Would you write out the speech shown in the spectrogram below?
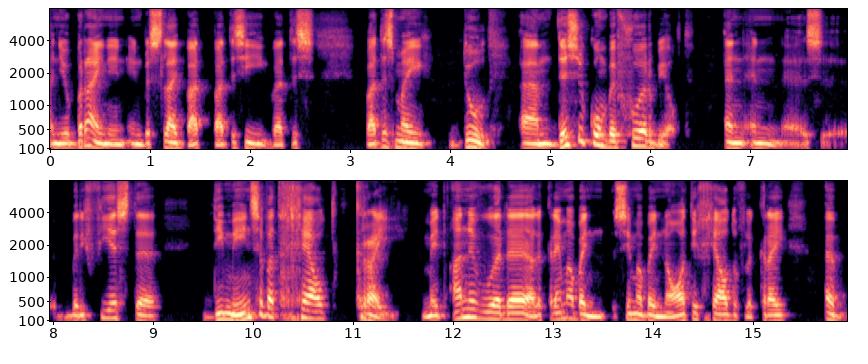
in jou brein en en besluit wat wat is die wat is wat is my doel. Ehm um, dis hoekom byvoorbeeld in in is, by die feeste die mense wat geld kry. Met ander woorde, hulle kry maar by sê maar by Natie geld of hulle kry 'n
